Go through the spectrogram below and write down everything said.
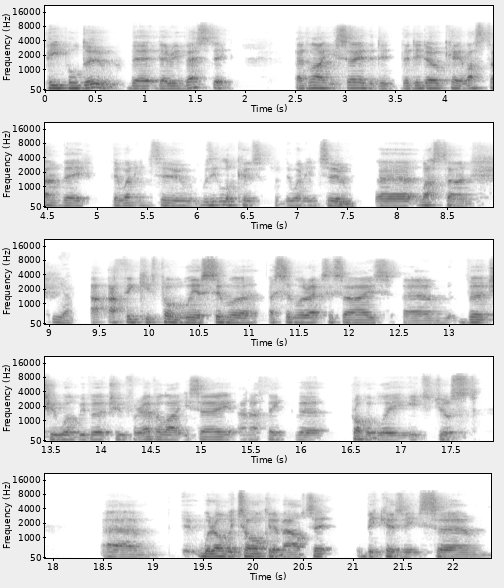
people do. They're they're investing. And like you say, they did they did okay last time. They they went into was it Lookers they went into mm. uh, last time. Yeah, I, I, think it's probably a similar a similar exercise. Um, Vertu won't be Vertu forever, like you say, and I think that probably it's just um, we're only talking about it because it's um,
